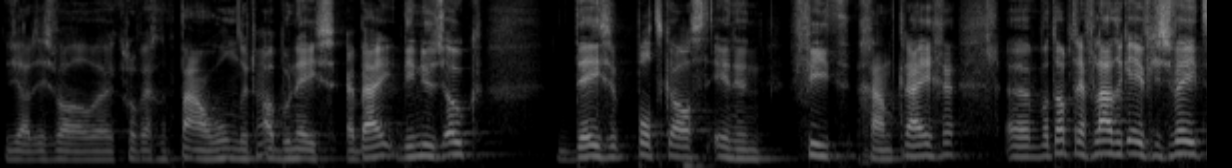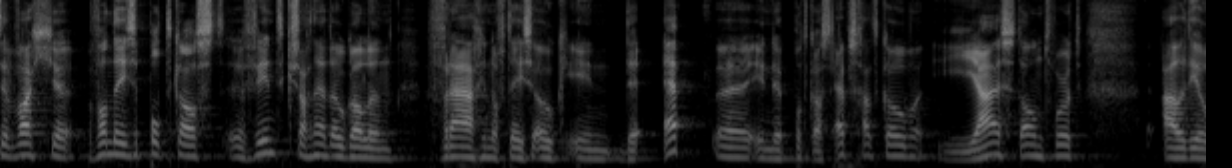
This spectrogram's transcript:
Dus ja, dat is wel, ik geloof echt een paar honderd Ja. abonnees erbij. Die nu dus ook deze podcast in hun feed gaan krijgen. Eh, wat dat betreft laat ik eventjes weten wat je van deze podcast eh, vindt. Ik zag net ook al een vraag in of deze ook in de app, eh, in de podcast apps gaat komen. Ja is het antwoord. Audio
